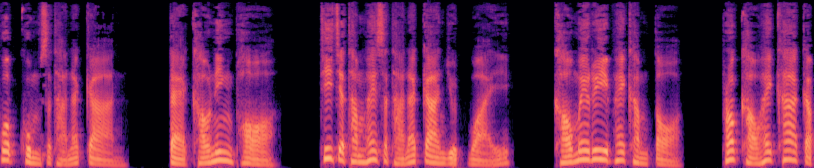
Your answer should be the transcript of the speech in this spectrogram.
ควบคุมสถานการณ์ แต่เขานิ่งพอ ที่จะทำให้สถานการณ์หยุดไหว เขาไม่รีบให้คำตอบ เพราะเขาให้ค่ากับ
